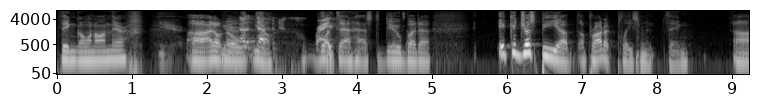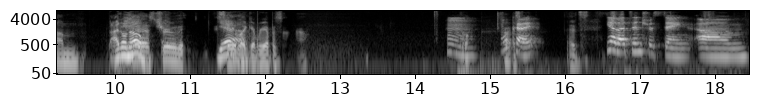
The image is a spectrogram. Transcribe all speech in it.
thing going on there Yeah. uh, i don't know Oh, you know definitely. what that has to do, Big time. but uh, it could just be a, a product placement thing. Um, I don't yeah, know. That's true. They Yeah. it like every episode now. Hmm. Trust. Okay. It's Yeah, that's interesting. Um,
